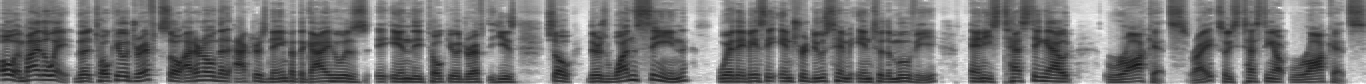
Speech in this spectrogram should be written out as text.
Oh, and by the way, the Tokyo Drift. So I don't know the actor's name, but the guy who is in the Tokyo Drift, he's so there's one scene where they basically introduce him into the movie, and he's testing out rockets. Right. So he's testing out rockets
